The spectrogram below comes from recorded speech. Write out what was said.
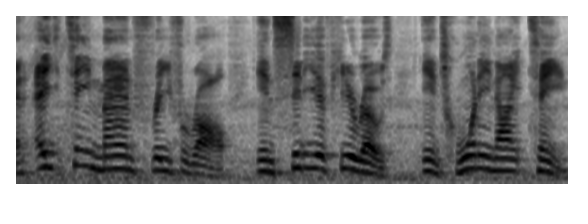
An 18 man free for all in City of Heroes in 2019.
